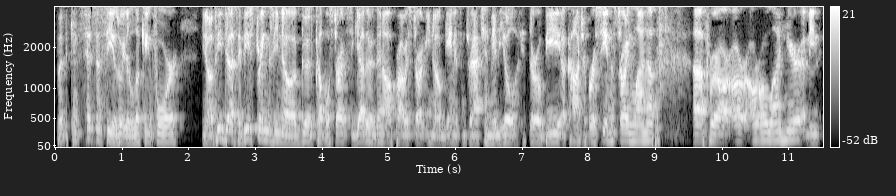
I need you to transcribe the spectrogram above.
But the consistency is what you're looking for. You know, if he does, if he strings, you know, a good couple starts together, then I'll probably start, you know, gaining some traction. Maybe he'll there will be a controversy in the starting lineup uh, for our our, our O line here. I mean,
